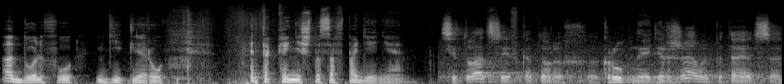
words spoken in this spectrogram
Адольфу Гитлеру. Это, конечно, совпадение ситуации, в которых крупные державы пытаются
